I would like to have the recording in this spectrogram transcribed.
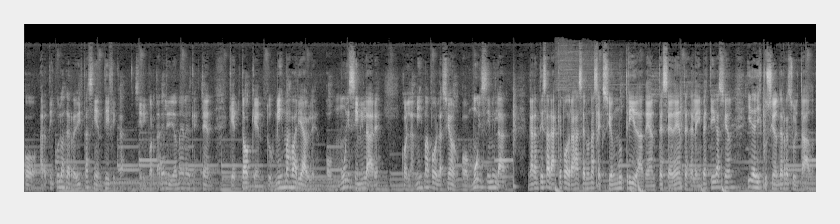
o artículos de revistas científicas, sin importar el idioma en el que estén, que toquen tus mismas variables o muy similares, con la misma población o muy similar, garantizarás que podrás hacer una sección nutrida de antecedentes de la investigación y de discusión de resultados,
